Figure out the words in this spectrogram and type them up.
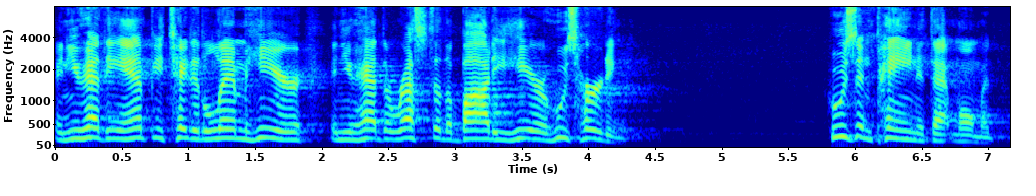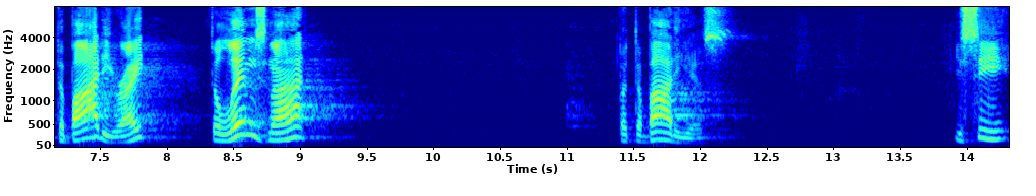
and you had the amputated limb here, and you had the rest of the body here, who's hurting? Who's in pain at that moment? The body, right? The limb's not but the body is. You see,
